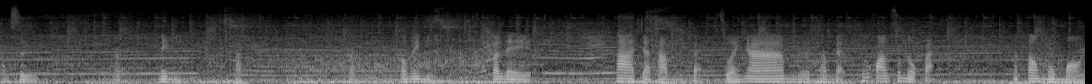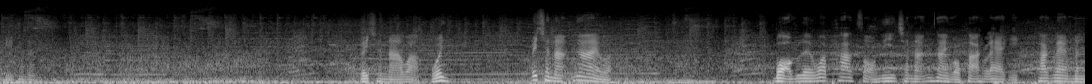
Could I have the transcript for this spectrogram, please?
ต้องซื้อไม่มีครับก็ก็ไม่มีก็เลยถ้าจะทำแบบสวยงามหรือทำแบบเพื่อความสนุกอะมันต้องมุมมองนี้เท่านั้นเฮ้ยชนะว่ะเฮ้ยไม่ชนะง่ายว่ะ บอกเลยว่าภาค 2 นี้ชนะง่ายกว่าภาคแรกอีก ภาคแรกมัน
